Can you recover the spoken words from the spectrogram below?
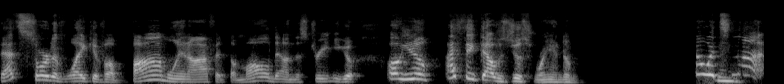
that's sort of like if a bomb went off at the mall down the street and you go, oh, you know, I think that was just random. No, it's Hmm. not.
